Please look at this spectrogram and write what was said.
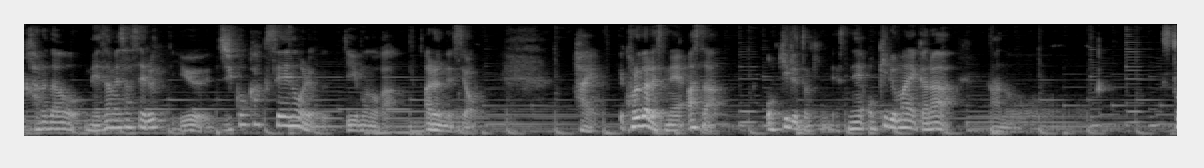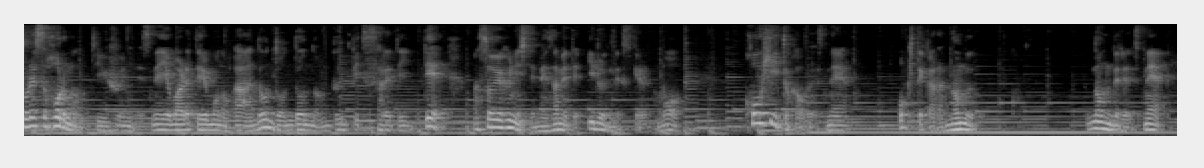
体を目覚めさせるっていう自己覚醒能力っていうものがあるんですよ。はい。これがですね、朝起きる時にですね、起きる前から、あの、ストレスホルモンっていう風にですね呼ばれているものがどんどんどんどん分泌されていって、まあ、そういう風にして目覚めているんですけれどもコーヒーとかをですね起きてから飲む飲んでですね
